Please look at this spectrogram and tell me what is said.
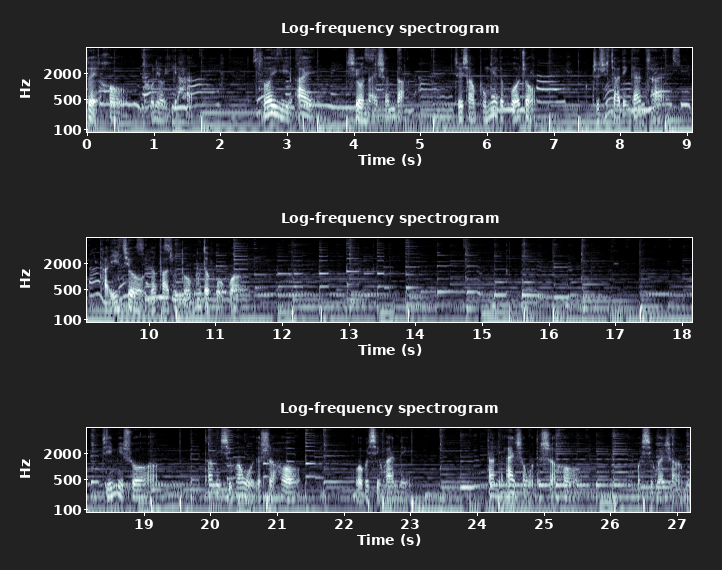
最后徒留遗憾，所以爱是有来生的，就像不灭的火种，只需加点干柴，它依旧能发出夺目的火光。吉米说：“当你喜欢我的时候，我不喜欢你；当你爱上我的时候，我喜欢上你。”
